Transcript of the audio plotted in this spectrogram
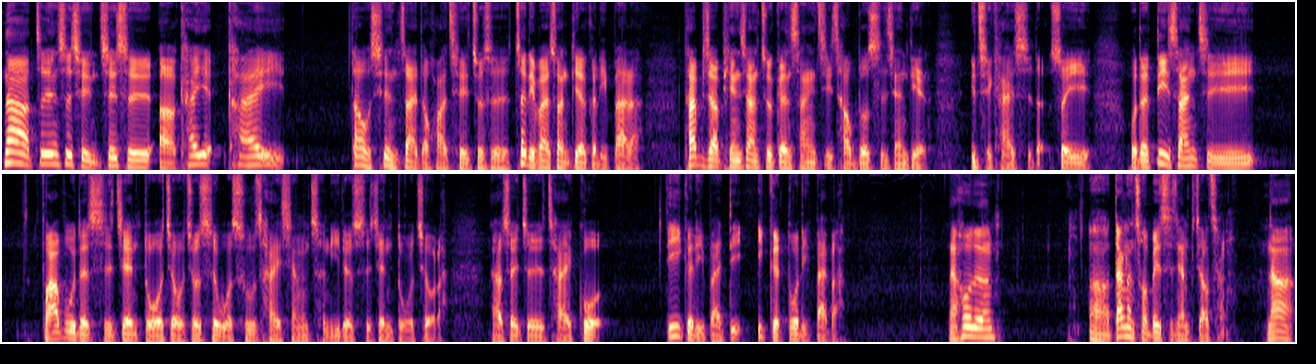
那这件事情其实呃开业开到现在的话，其实就是这礼拜算第二个礼拜了。它比较偏向就跟上一集差不多时间点一起开始的，所以我的第三集发布的时间多久，就是我蔬菜箱成立的时间多久了。那所以就是才过第一个礼拜，第一个多礼拜吧。然后呢，呃，当然筹备时间比较长。那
